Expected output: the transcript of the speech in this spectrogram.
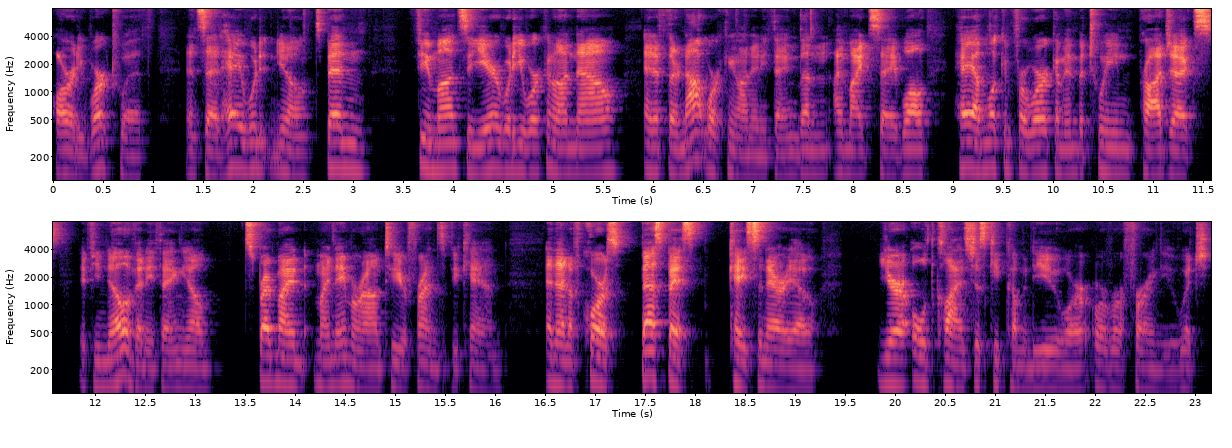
already worked with and said, hey, what you know, it's been a few months, a year, what are you working on now? And if they're not working on anything, then I might say, well, hey, I'm looking for work, I'm in between projects. If you know of anything, you know, spread my my name around to your friends if you can. And then of course, best best case scenario, your old clients just keep coming to you or, or referring you, which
